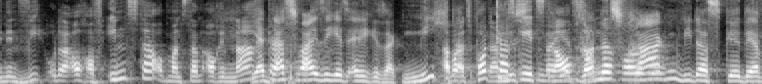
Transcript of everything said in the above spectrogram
in den Vi oder auch auf Insta, ob man es dann auch im Nachgang. Ja, das macht. weiß ich jetzt ehrlich gesagt nicht. Aber als Podcast geht's wir drauf, Hannes fragen, wie das, der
